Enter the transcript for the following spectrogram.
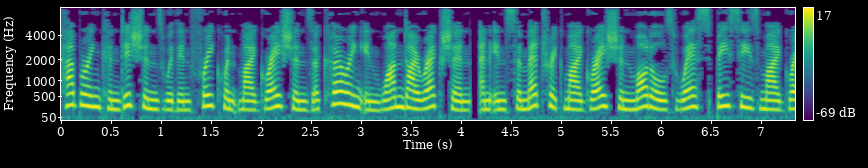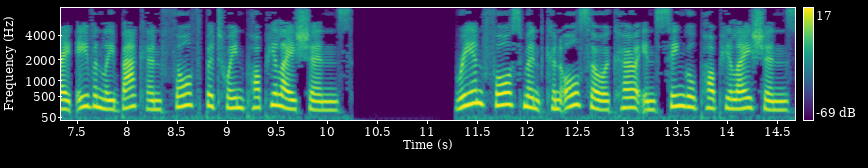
harboring conditions with infrequent migrations occurring in one direction, and in symmetric migration models where species migrate evenly back and forth between populations. Reinforcement can also occur in single populations,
